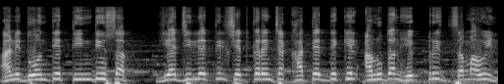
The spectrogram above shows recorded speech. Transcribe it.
आणि दोन ते तीन दिवसात या जिल्ह्यातील शेतकऱ्यांच्या खात्यात देखील अनुदान हेक्टरी जमा होईल.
